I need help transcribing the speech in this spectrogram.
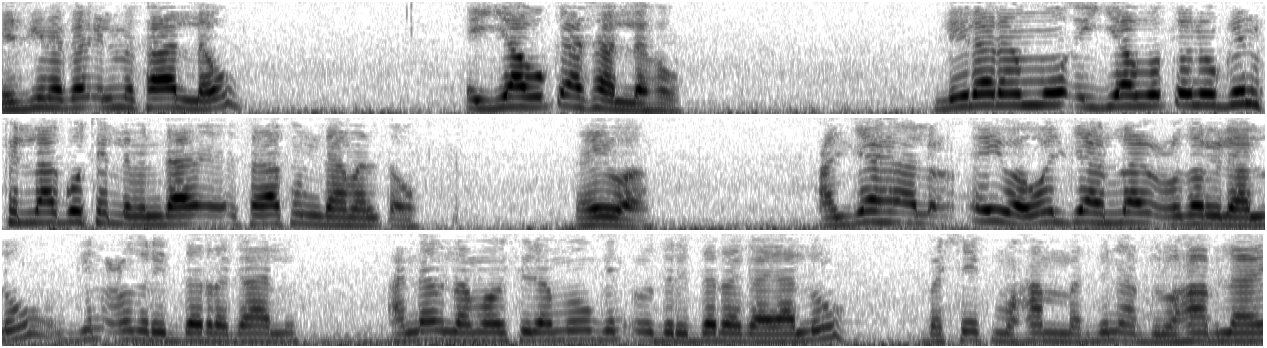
የዚህ ነገር ዒልም ካለው እያወቀ ያሳለፈው። ሌላ ደግሞ እያወቀ ነው ግን ፍላጎት የለም ሰላቱን እንዳመልጠው። አይዋ አልጃህል አይዋ ወልጃህሉ ላይ ዑذር ይላሉ፣ ግን ዑذር ይደረጋል። አንዳንድ ለማዎቹ ደግሞ ግን ዑذር ይደረጋል ያሉ በሼክ ሙሐመድ ቢን አብዱል ወሃብ ላይ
